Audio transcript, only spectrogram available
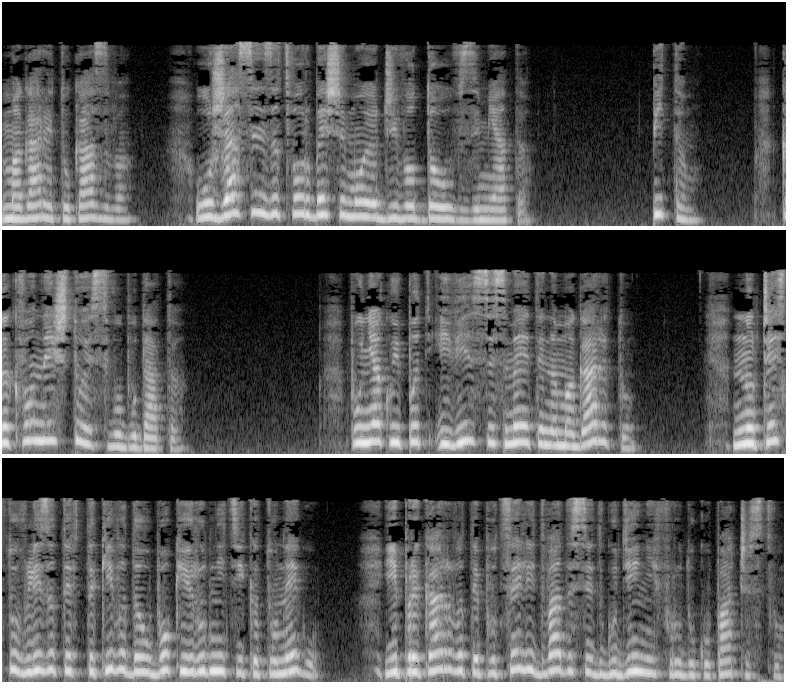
Магарето казва, ужасен затвор беше моят живот долу в земята. Питам, какво нещо е свободата? По някой път и вие се смеете на магарето, но често влизате в такива дълбоки рудници като него и прекарвате по цели 20 години в рудокопачество.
